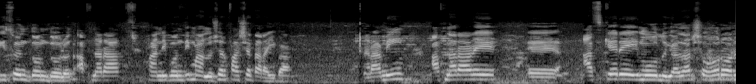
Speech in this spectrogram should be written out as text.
দিছেন দন দৌলত, আপনারা পানিবন্দি মানুষের পাশে দাঁড়াইবা। আর আমি আপনারা আজকের এই মৌলভীবাজার শহরের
